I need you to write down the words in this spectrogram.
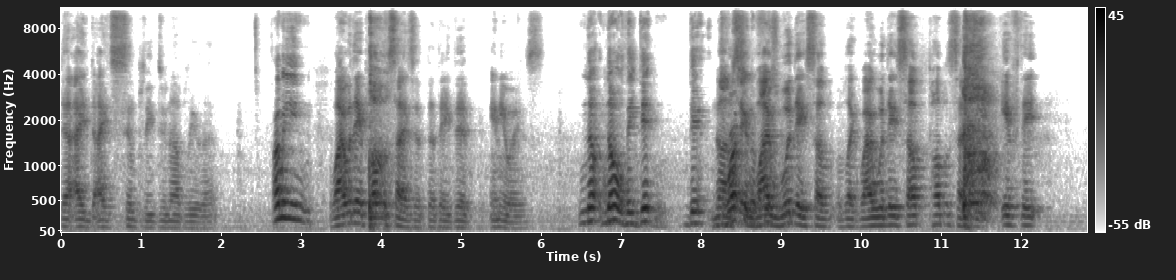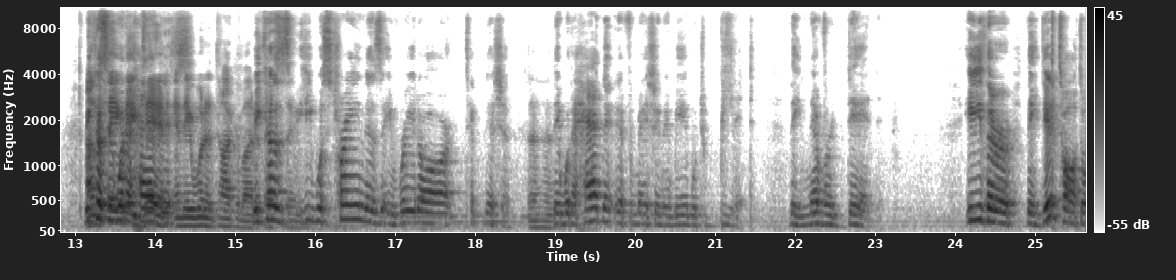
That I, I simply do not believe that. I mean, Why would they publicize it that they did, anyways? no, no, they didn't. They, No, I'm Russian saying why officials- would they sub like why would they sub publicize it if they I'm Because they they did, this- and they wouldn't talk about it. because he was trained as a radar technician. Uh-huh. They would have had that information and be able to beat it. They never did. Either they did talk to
